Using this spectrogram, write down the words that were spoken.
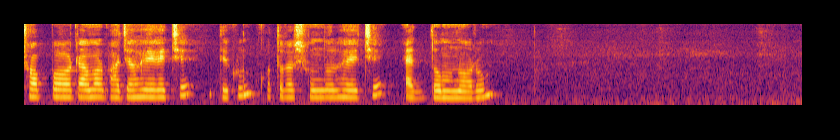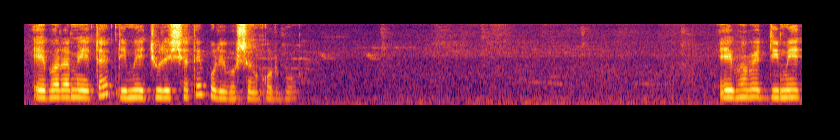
সব পরোটা আমার ভাজা হয়ে গেছে। দেখুন কতটা সুন্দর হয়েছে, একদম নরম। এবার আমি এটা ডিমের ঝুড়ির সাথে পরিবেশন করব। এইভাবে ডিমের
